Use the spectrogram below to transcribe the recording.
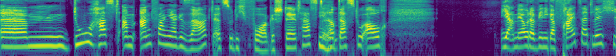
Ähm, du hast am Anfang ja gesagt, als du dich vorgestellt hast, ja. dass du auch ja mehr oder weniger freizeitlich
